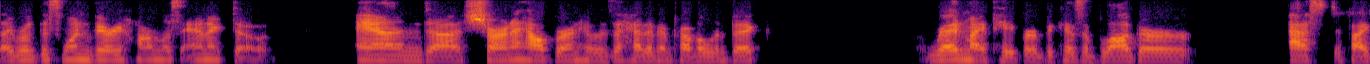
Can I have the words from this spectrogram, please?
i wrote this one very harmless anecdote and uh, charna halpern who was the head of improv olympic read my paper because a blogger asked if I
